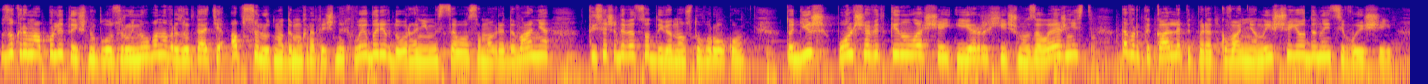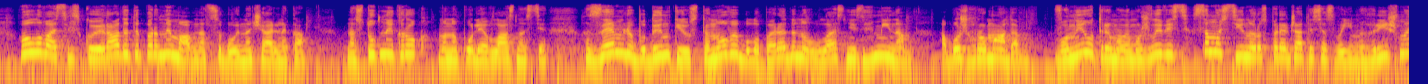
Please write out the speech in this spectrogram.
Зокрема, політично було зруйновано в результаті абсолютно демократичних виборів до органів місцевого самоврядування 1990 року. Тоді ж Польща відкинула ще й ієрархічну залежність та вертикальне підпорядкування нижчої одиниці вищій. Голова сільської ради тепер не мав над собою начальника. Наступний крок монополія власності. Землю, будинки і установи було передано у власність гмінам або ж громадам. Вони отримали можливість самостійно розпоряджатися своїми грішми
